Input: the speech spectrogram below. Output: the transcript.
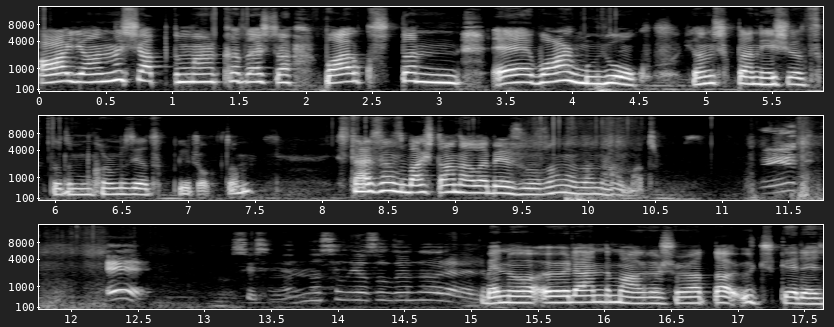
Aa yanlış yaptım arkadaşlar. Baykuş'tan E var mı? Yok. Yanlışlıkla yeşile tıkladım. Kırmızıya tıklayacaktım. İsterseniz baştan da alabilirsiniz ama ben almadım. büyük e nasıl yazıldığını öğrenelim. Ben o öğrendim arkadaşlar. Hatta üç kere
